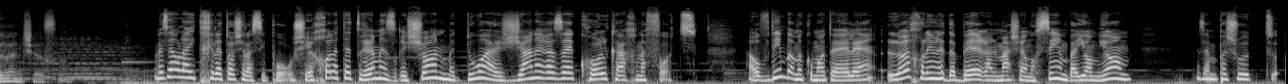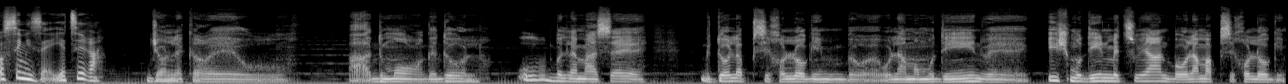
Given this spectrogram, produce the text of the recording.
אנשי הסוד. וזה אולי תחילתו של הסיפור, שיכול לתת רמז ראשון מדוע הז'אנר הזה כל כך נפוץ. העובדים במקומות האלה לא יכולים לדבר על מה שהם עושים ביום-יום, אז הם פשוט עושים מזה יצירה. ג'ון לקרה הוא האדמו"ר הגדול. הוא למעשה גדול הפסיכולוגים בעולם המודיעין, ואיש מודיעין מצוין בעולם הפסיכולוגים.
